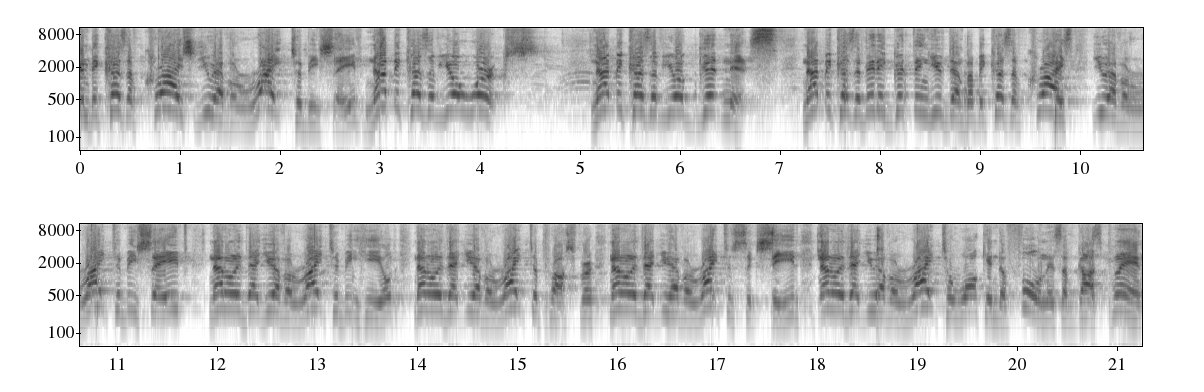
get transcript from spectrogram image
And because of Christ, you have a right to be saved, not because of your works, not because of your goodness, not because of any good thing you've done, but because of Christ, you have a right to be saved. Not only that, you have a right to be healed. Not only that, you have a right to prosper. Not only that, you have a right to succeed. Not only that, you have a right to walk in the fullness of God's plan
